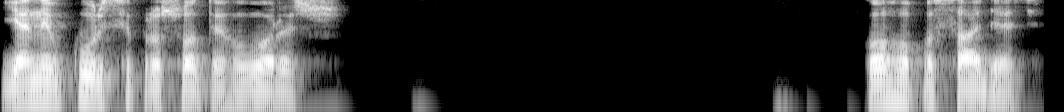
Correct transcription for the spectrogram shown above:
Я не в курсі, про що ти говориш. Кого посадять?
